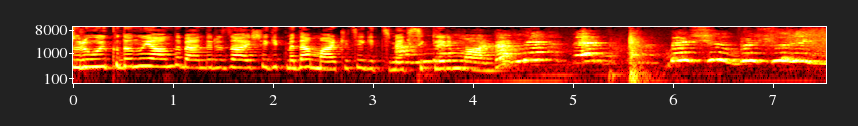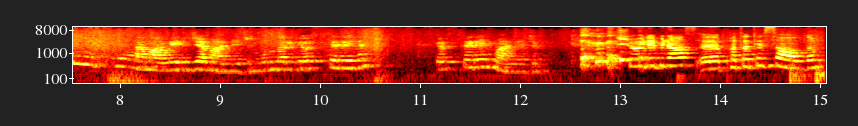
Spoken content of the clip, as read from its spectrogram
Duru uykudan uyandı. Ben de Rıza işe gitmeden markete gittim. Eksiklerim vardı. Anne ben, ben şu, ben şuraya gideceğim. Tamam vereceğim anneciğim. Bunları gösterelim. Gösterelim anneciğim. Şöyle biraz e, patates aldım.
